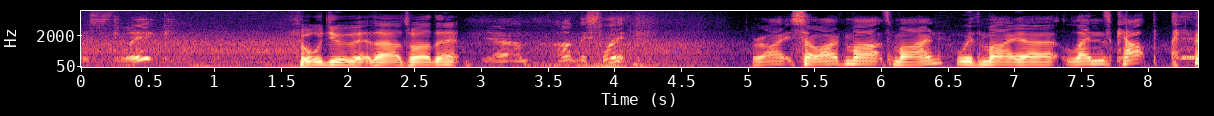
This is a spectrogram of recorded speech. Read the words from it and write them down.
The slick. fooled you a bit that as well, didn't it? Yeah, aren't- aren't they slick? Right, so I've marked mine with my uh, lens cap,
